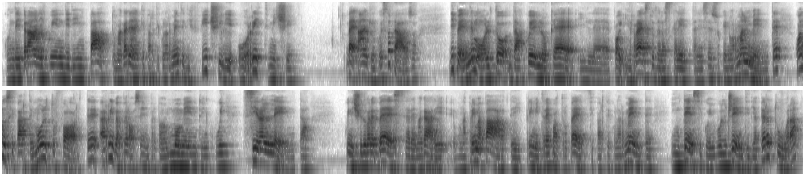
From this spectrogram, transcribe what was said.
con dei brani quindi di impatto, magari anche particolarmente difficili o ritmici. Beh, anche in questo caso dipende molto da quello che è il, poi il resto della scaletta, nel senso che normalmente quando si parte molto forte arriva però sempre poi un momento in cui si rallenta, quindi ci dovrebbe essere magari una prima parte, i primi 3-4 pezzi particolarmente intensi, coinvolgenti di apertura,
